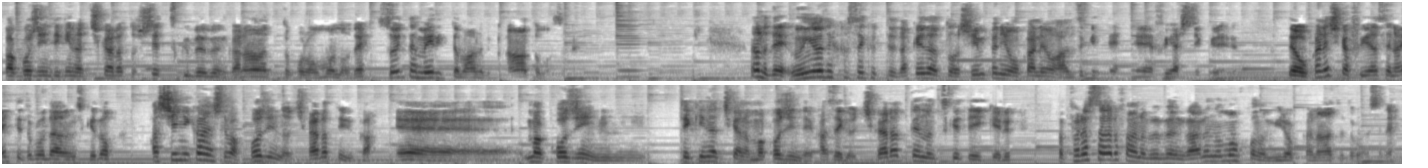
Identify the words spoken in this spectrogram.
まあ、個人的な力としてつく部分かなってところ思うので、そういったメリットもあるのかなと思うんですね。なので、運用で稼ぐってだけだと、シンプルにお金を預けて、えー、増やしてくれる。で、お金しか増やせないってところであるんですけど、発信に関しては個人の力というか、えー、まあ、個人的な力、まあ、個人で稼ぐ力っていうのをつけていける。まあ、プラスアルファの部分があるのも、この魅力かなってところですね。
